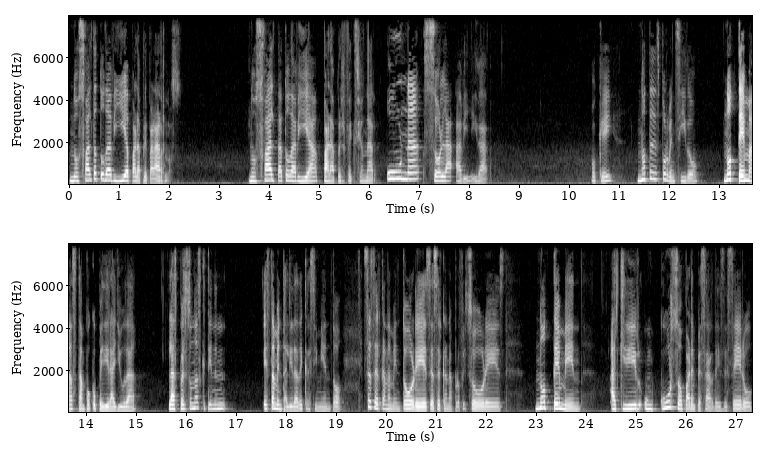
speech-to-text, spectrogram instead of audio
nos falta todavía para prepararnos nos falta todavía para perfeccionar una sola habilidad. ¿Ok? No te des por vencido, no temas tampoco pedir ayuda. Las personas que tienen esta mentalidad de crecimiento se acercan a mentores, se acercan a profesores, no temen adquirir un curso para empezar desde cero,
